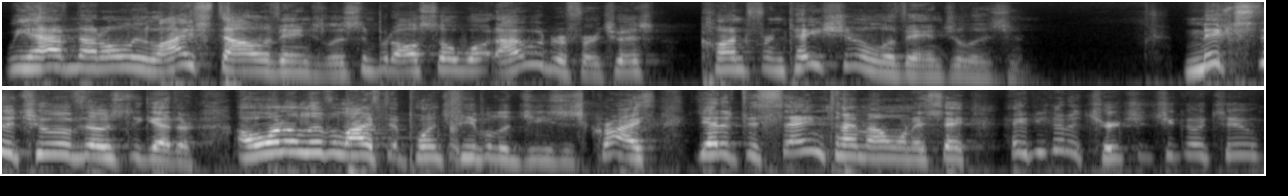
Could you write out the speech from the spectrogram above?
We have not only lifestyle evangelism, but also what I would refer to as confrontational evangelism. Mix the two of those together. I want to live a life that points people to Jesus Christ, yet at the same time, I want to say, hey, do you got a church that you go to?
